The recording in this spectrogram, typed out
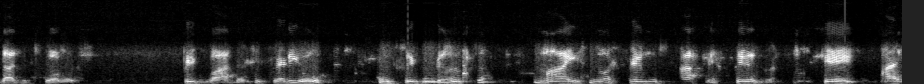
das escolas privadas superior com segurança, mas nós temos a certeza que as,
